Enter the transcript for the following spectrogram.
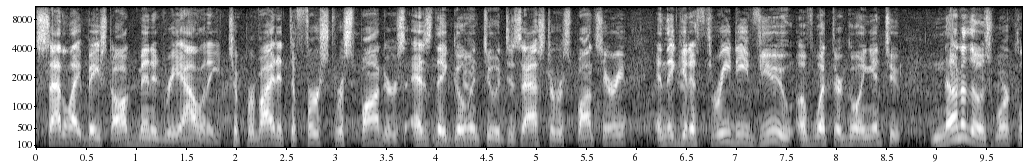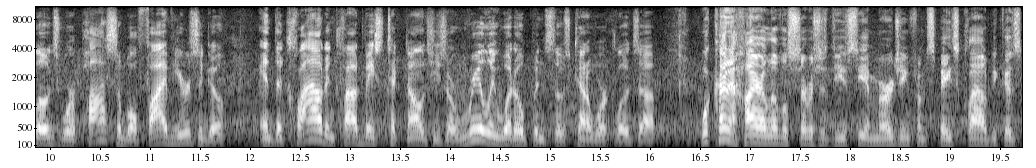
satellite-based augmented reality to provide it to first responders as they go Yeah. into a disaster response area, and they get a 3D view of what they're going into. None of those workloads were possible five years ago, and the cloud and cloud-based technologies are really what opens those kind of workloads up. What kind of higher level services do you see emerging from space cloud? Because,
